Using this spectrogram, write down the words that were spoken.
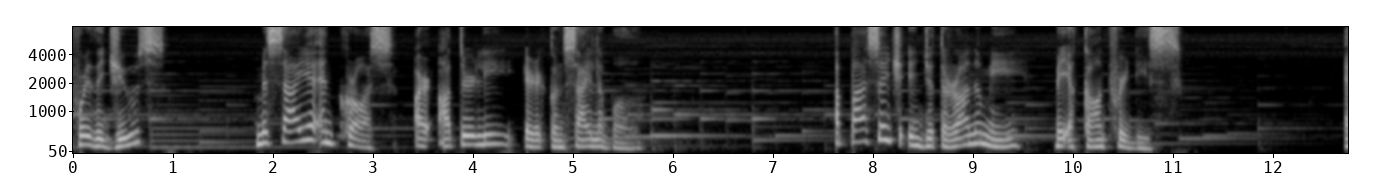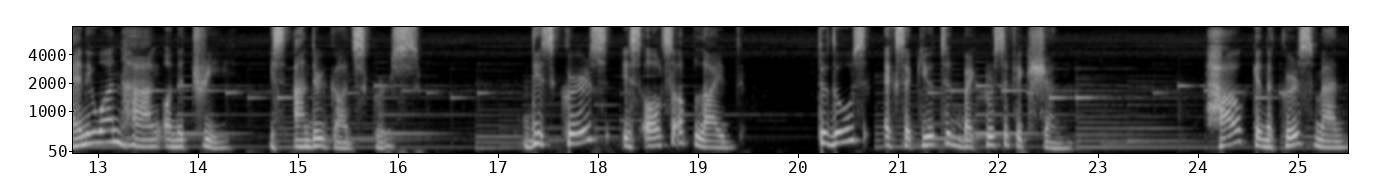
For the Jews, Messiah and cross are utterly irreconcilable. A passage in Deuteronomy may account for this. Anyone hung on a tree is under God's curse. This curse is also applied to those executed by crucifixion. How can a cursed man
